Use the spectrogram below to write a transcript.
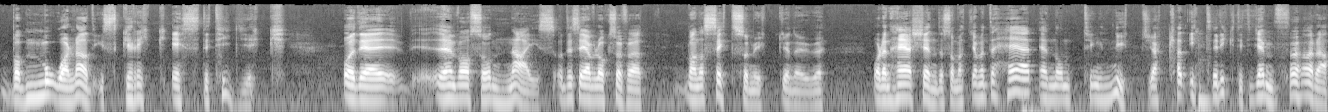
bara målad i skräckestetik. Och det, den var så nice. Och det säger jag väl också för att man har sett så mycket nu. Och den här kändes som att ja men det här är någonting nytt. Jag kan inte riktigt jämföra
